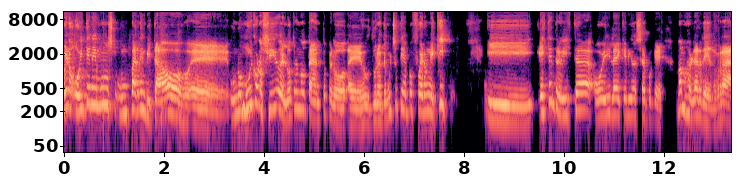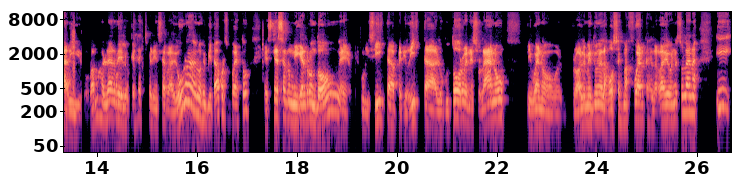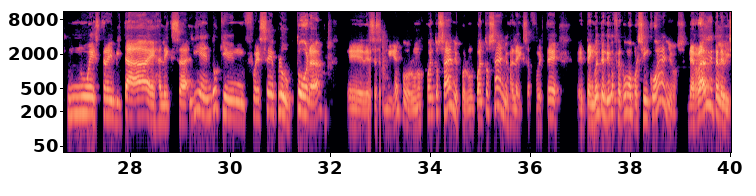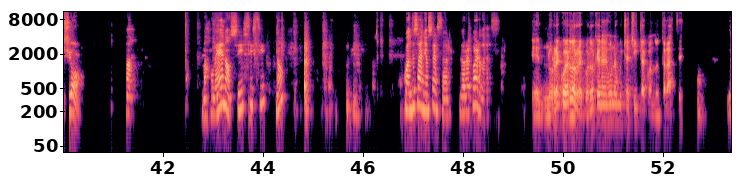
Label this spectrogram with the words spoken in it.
Bueno, hoy tenemos un par de invitados, eh, uno muy conocido, el otro no tanto, pero eh, durante mucho tiempo fueron equipo. Y esta entrevista hoy la he querido hacer porque vamos a hablar de radio, vamos a hablar de lo que es la experiencia de radio. Uno de los invitados, por supuesto, es César Miguel Rondón, eh, publicista, periodista, locutor venezolano, y bueno, probablemente una de las voces más fuertes de la radio venezolana. Y nuestra invitada es Alexa Liendo, quien fuese productora eh, de César Miguel por unos cuantos años, por unos cuantos años, Alexa. Fuiste, eh, tengo entendido que fue como por cinco años, de radio y televisión. Ah, más o menos, sí, sí, sí, ¿no? ¿Cuántos años, César? ¿Lo recuerdas? Eh, no recuerdo, recuerdo que eras una muchachita cuando entraste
